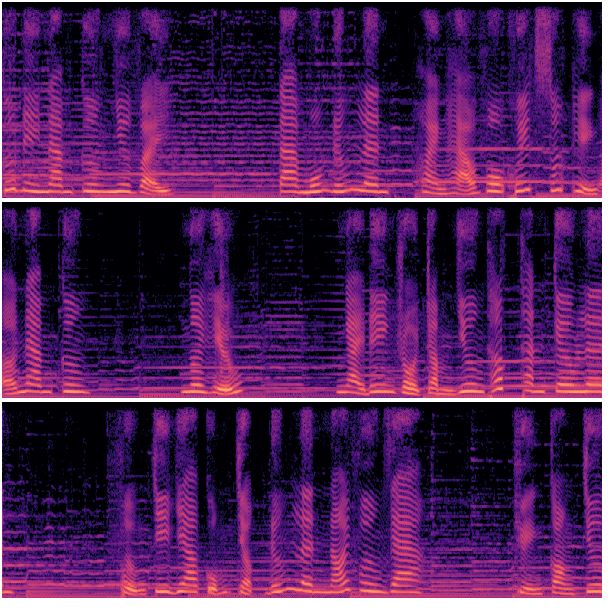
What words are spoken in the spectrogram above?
cứ đi Nam Cương như vậy. Ta muốn đứng lên, hoàn hảo vô khuyết xuất hiện ở Nam Cương. Ngươi hiểu. Ngài điên rồi trầm dương thất thanh kêu lên. Phượng Chi Giao cũng chợt đứng lên nói vương ra Chuyện còn chưa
